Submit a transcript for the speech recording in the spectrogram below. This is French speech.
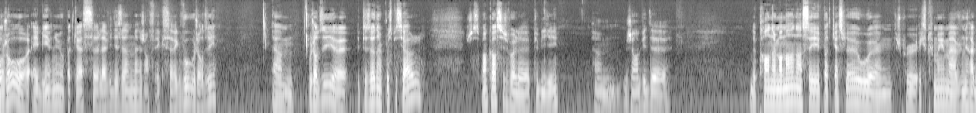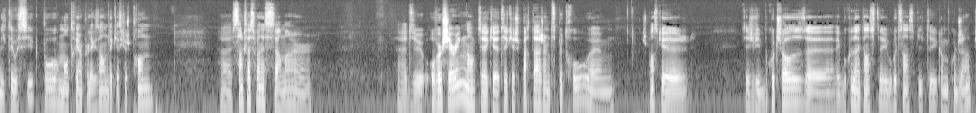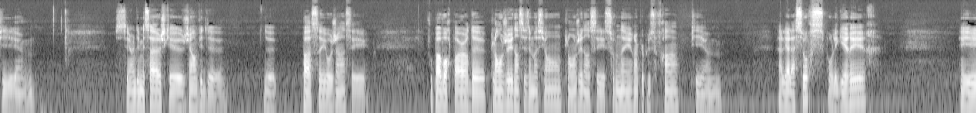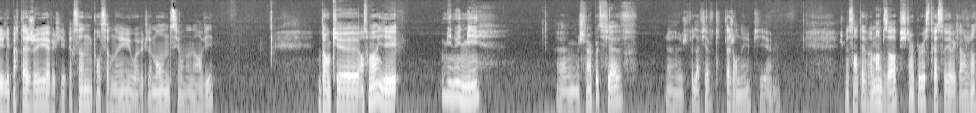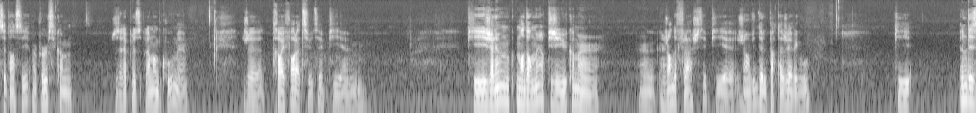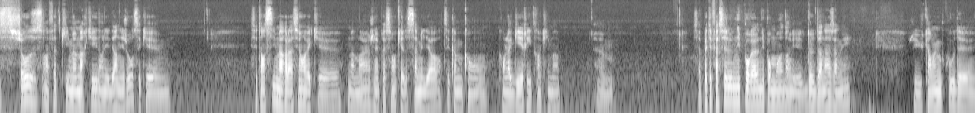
Bonjour et bienvenue au podcast La vie des hommes, Jean-Félix avec vous aujourd'hui. Euh, aujourd'hui, euh, épisode un peu spécial. Je sais pas encore si je vais le publier. Euh, J'ai envie de de prendre un moment dans ces podcasts-là où je peux exprimer ma vulnérabilité aussi pour montrer un peu l'exemple de qu'est-ce que je prends sans que ça soit nécessairement un, euh, du oversharing, donc euh, que, que je partage un petit peu trop. Euh, je pense que je vis beaucoup de choses euh, avec beaucoup d'intensité, beaucoup de sensibilité, comme beaucoup de gens, puis c'est un des messages que j'ai envie de, de passer aux gens, c'est faut pas avoir peur de plonger dans ses émotions, plonger dans ses souvenirs un peu plus souffrants, puis aller à la source pour les guérir, et les partager avec les personnes concernées ou avec le monde si on en a envie. Donc euh, en ce moment il est minuit et demi. Euh, je fais un peu de fièvre. Euh, je fais de la fièvre toute la journée puis euh, je me sentais vraiment bizarre puis j'étais un peu stressé avec l'argent ces temps-ci. Un peu c'est comme je dirais plus vraiment beaucoup mais je travaille fort là-dessus tu sais puis euh, puis j'allais m'endormir, puis j'ai eu comme un, un, genre de flash, tu sais, puis euh, j'ai envie de le partager avec vous. Puis une des choses en fait qui m'a marqué dans les derniers jours, c'est que ces temps-ci, ma relation avec euh, ma mère, j'ai l'impression qu'elle s'améliore, tu sais, comme qu'on qu'on la guérit tranquillement. Euh, ça n'a pas été facile ni pour elle ni pour moi dans les deux dernières années j'ai eu quand même beaucoup de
